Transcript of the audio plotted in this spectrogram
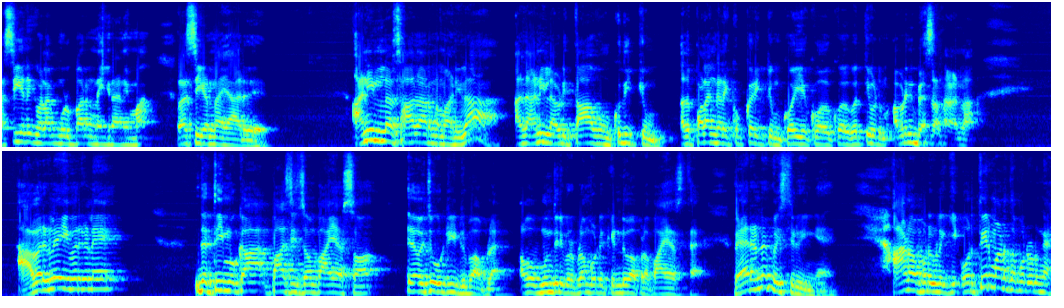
ரசிகனுக்கு விளக்கம் கொடுப்பாருன்னு நினைக்கிறேன் அனிமா. ரசிகர்னா யாரு? அணில்ல சாதாரண அணிலா அந்த அணில் அப்படி தாவும் குதிக்கும் அது பழங்களை கொக்கரிக்கும் கொய்ய கொ- கொத்தி விடும் அப்படின்னு பேசலாம் வேணாம். அவர்களே இவர்களே இந்த திமுக பாசிசம் பாயாசம் இதை வச்சு ஊட்டிட்டு இருப்பாப்ல அவ முந்திரி பருப்புலாம் போட்டு கிண்டுவாப்ல பாயாசத்தை. வேற என்ன பேசிடுவீங்க? ஆணவ படுகொலைக்கு ஒரு தீர்மானத்தை போட்டு விடுங்க.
